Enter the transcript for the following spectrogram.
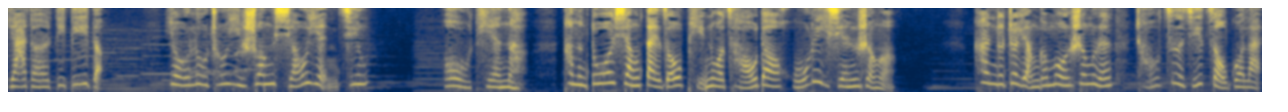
压得低低的。又露出一双小眼睛，哦天哪，他们多像带走匹诺曹的狐狸先生啊！看着这两个陌生人朝自己走过来，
